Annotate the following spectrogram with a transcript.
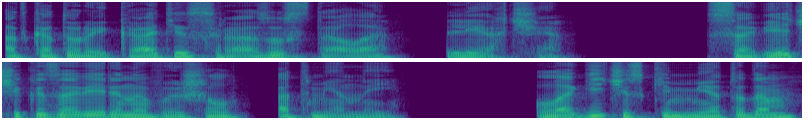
от которой Кате сразу стало легче. Советчик из Аверина вышел отменный. Логическим методом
